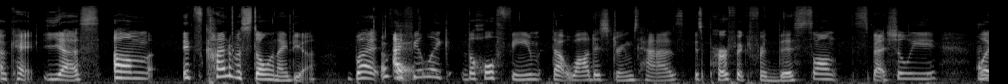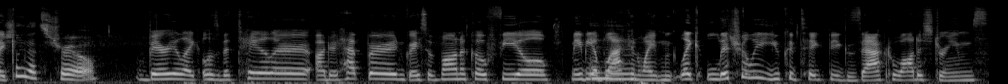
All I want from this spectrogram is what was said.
Okay, yes. Um, it's kind of a stolen idea, but I feel like the whole theme that Wildest Dreams has is perfect for this song, especially. Like Actually, that's true. very like Elizabeth Taylor, Audrey Hepburn, Grace of Monaco feel, maybe a black and mm-hmm. white movie. Like literally, you could take the exact Wildest Dreams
